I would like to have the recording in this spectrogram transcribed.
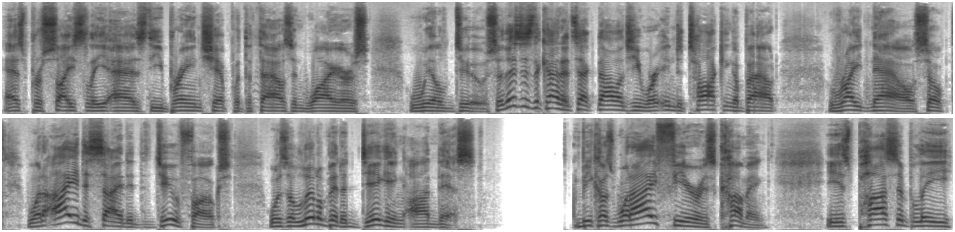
as precisely as the brain chip with the thousand wires will do. So, this is the kind of technology we're into talking about right now. So, what I decided to do, folks, was a little bit of digging on this because what I fear is coming is possibly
